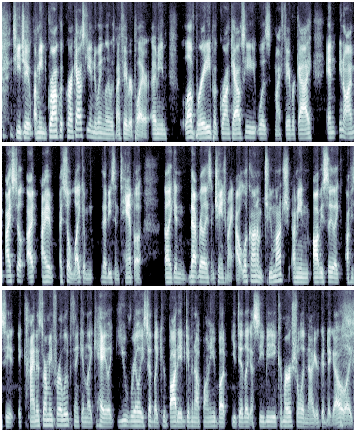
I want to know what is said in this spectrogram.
TJ. I mean, Gronk, Gronkowski in New England was my favorite player. I mean, love Brady, but Gronkowski was my favorite guy. And you know, I'm I still I I I still like him that he's in Tampa. Like, and that really hasn't changed my outlook on him too much. I mean, obviously, like obviously, it, it kind of threw me for a loop, thinking like, hey, like you really said like your body had given up on you, but you did like a CBD commercial and now you're good to go. Like,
